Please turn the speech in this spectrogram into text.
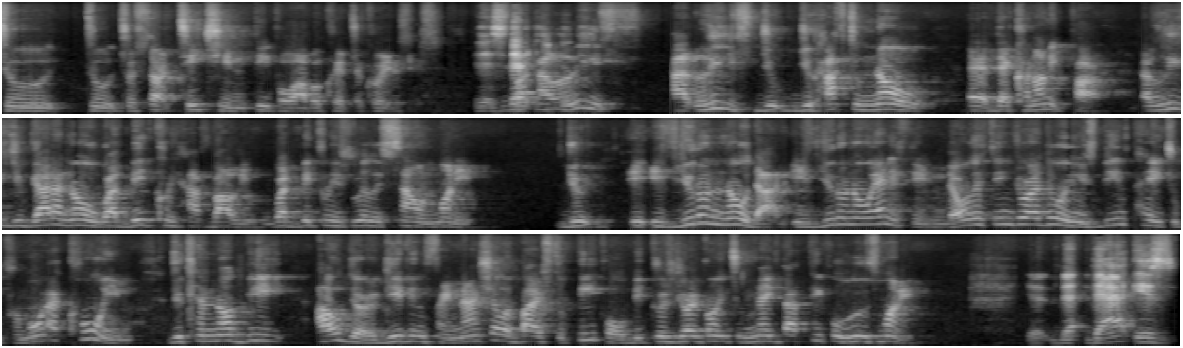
to to to start teaching people about cryptocurrencies. That but at least at least you you have to know uh, the economic part. At least you gotta know what Bitcoin have value, what Bitcoin is really sound money. You if you don't know that, if you don't know anything, the only thing you are doing is being paid to promote a coin. You cannot be out there giving financial advice to people because you are going to make that people lose money that that is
